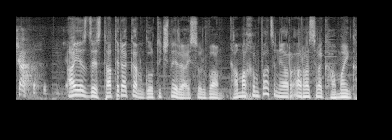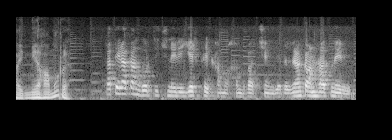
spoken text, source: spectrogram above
շատ տխուր։ Այս ձեզ թատերական գործիչները այսօրվա համախմբված են առհասարակ համայնքային միահամուռը։ Թատերական գործիչները երբեք համախմբված չեն եղել, նրանք անհատներ են։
